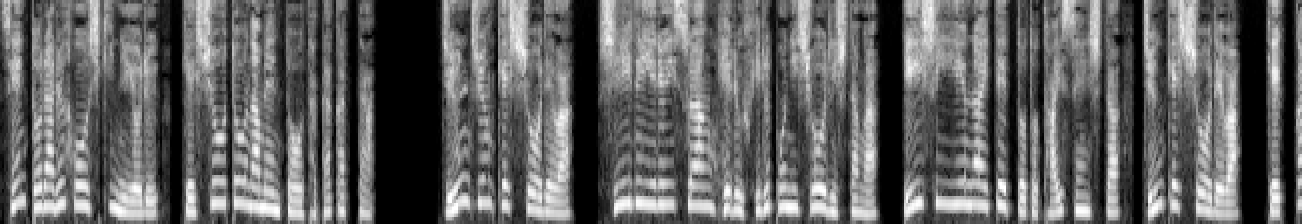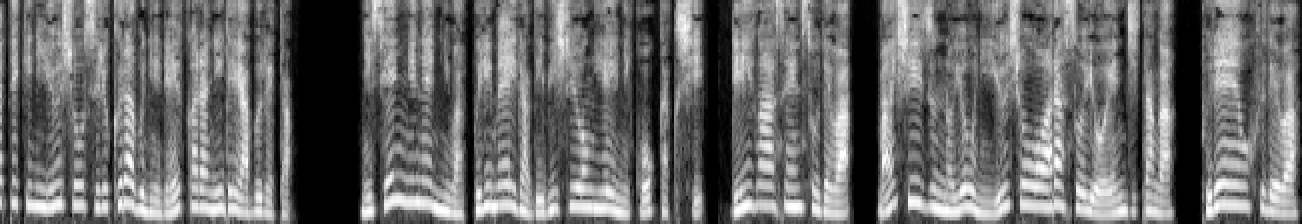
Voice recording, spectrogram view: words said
セントラル方式による決勝トーナメントを戦った。準々決勝では CD ルイス・アンヘル・フィルポに勝利したが、DC ユナイテッドと対戦した準決勝では結果的に優勝するクラブに0から2で敗れた。2002年にはプリメイラディビシオン A に降格し、リーガー戦争では毎シーズンのように優勝争いを演じたが、プレーオフでは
